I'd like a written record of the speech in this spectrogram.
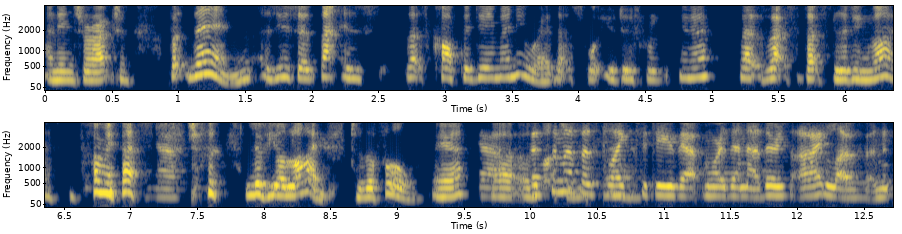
and interaction. But then, as you said, that is that's carpe diem anyway. That's what you do for you know. That's that's that's living life. I mean, that's yeah. just live your life to the full. Yeah. Yeah. Uh, but some of us like to do that more than others. I love an,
